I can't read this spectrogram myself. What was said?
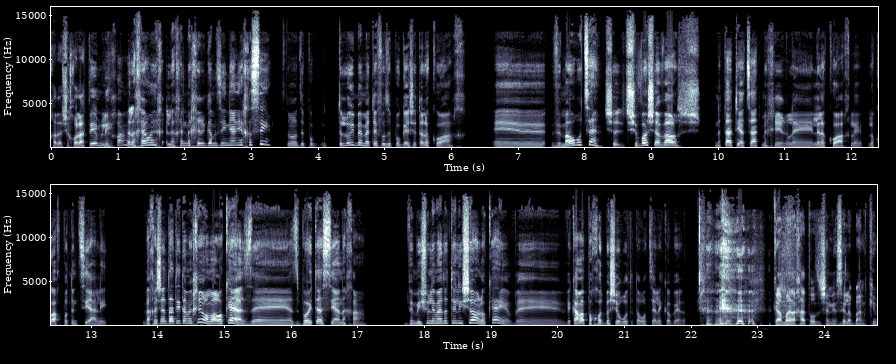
חדש יכול להתאים לי. נכון, ולכן לכן מחיר גם זה עניין יחסי. זאת אומרת, זה פוג... תלוי באמת איפה זה פוגש את הלקוח, אה, ומה הוא רוצה. ש... שבוע שעבר ש... נתתי הצעת מחיר ל... ללקוח, ללקוח פוטנציאלי, ואחרי שנתתי את המחיר, הוא אמר, אוקיי, אז, אה, אז בואי תעשי הנחה. ומישהו לימד אותי לשאול, אוקיי, ו... וכמה פחות בשירות אתה רוצה לקבל. כמה הנחה אתה רוצה שאני אעשה לבנקים?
